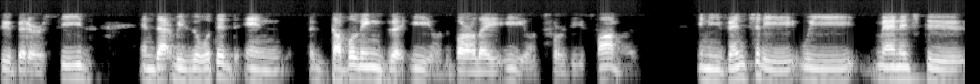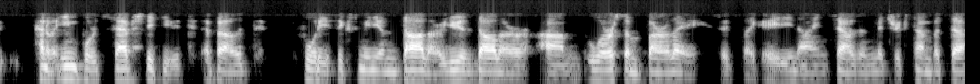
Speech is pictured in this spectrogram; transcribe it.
to better seeds. And that resulted in doubling the yield, barley yields for these farmers. And eventually we managed to kind of import substitute about 46 million dollar US dollar um, worth of barley So it's like 89,000 metric ton, but uh,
